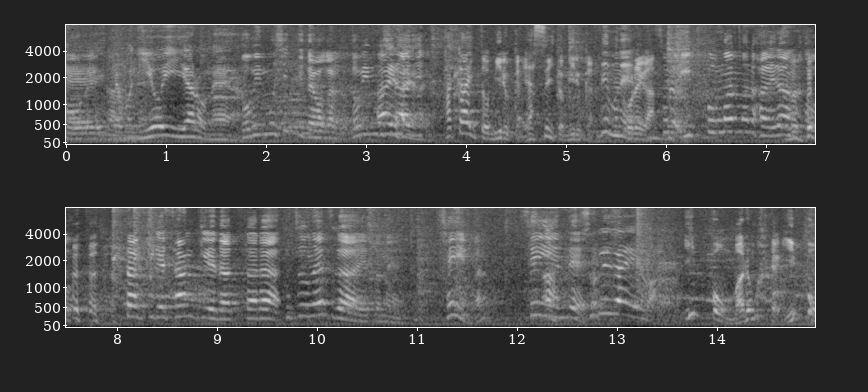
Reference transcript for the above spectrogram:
えーでも匂いやろね。ドビムシって言ったら分かる。ドビムシの味、はいはいはい。高いと見るか安いと見るかでもねこれが。それを1本丸々入らんと2切れ3切れだったら普通のやつがえっとね1000円かな1000円で。それがええわ。一本丸々一本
